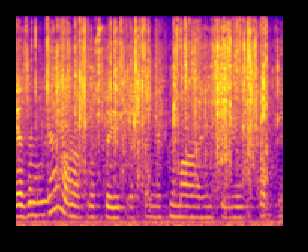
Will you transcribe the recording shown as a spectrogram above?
Я замовляла просто в них немає іншої упаковки.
